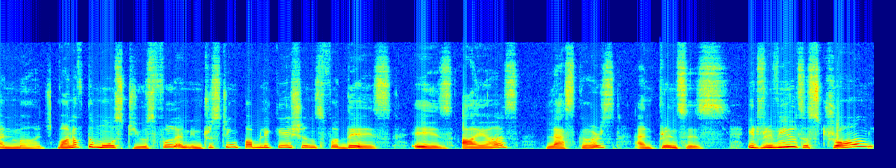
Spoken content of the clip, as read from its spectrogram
and merge. One of the most useful and interesting publications for this is Ayahs, Lascars and Princes. It reveals a strong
